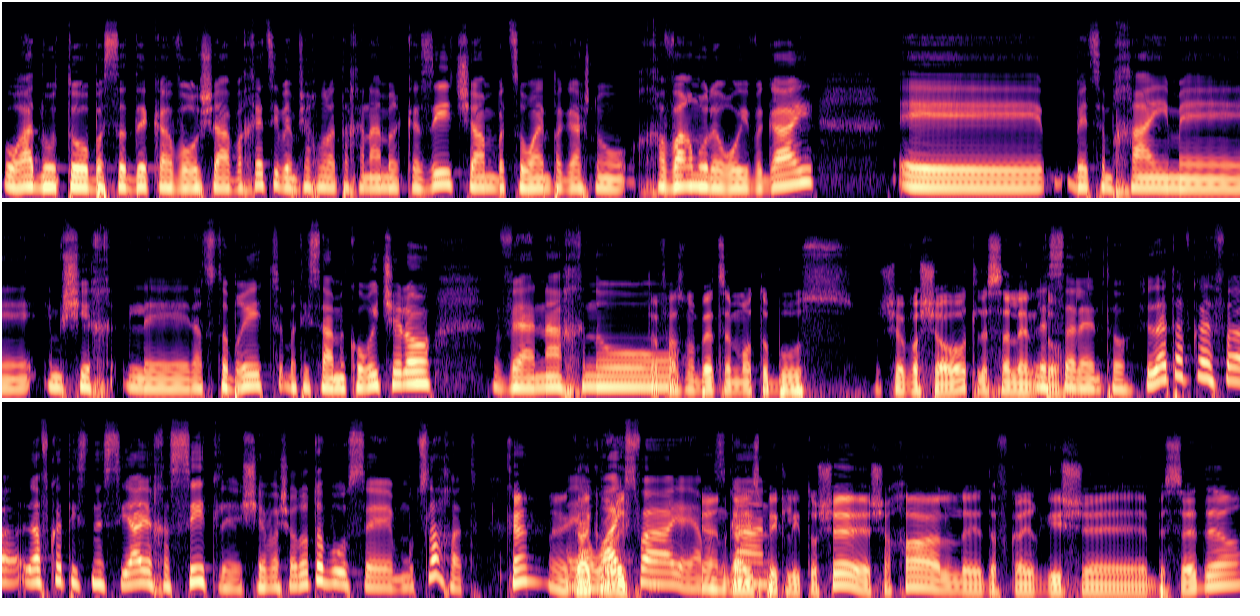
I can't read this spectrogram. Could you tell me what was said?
הורדנו אותו בשדה כעבור שעה וחצי, והמשכנו לתחנה המרכזית, שם בצהריים פגשנו, חברנו לרועי וגיא. אה, בעצם חיים אה, המשיך לארה"ב בטיסה המקורית שלו, ואנחנו... תפסנו בעצם אוטובוס שבע שעות לסלנטו. לסלנטו. שזה דווקא, דווקא נסיעה יחסית לשבע שעות אוטובוס אה, מוצלחת. כן, גיא היה כבר הספיק- וי-פיי, היה כן, מזגן. גיא הספיק להתאושש, אכל, דווקא הרגיש בסדר.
